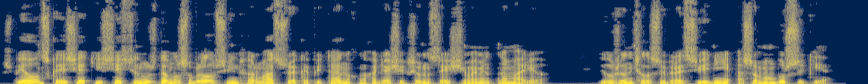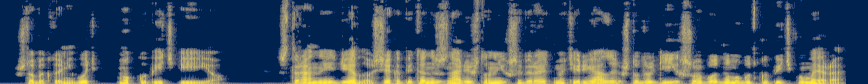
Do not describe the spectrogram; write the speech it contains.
Шпионская сеть, естественно, уже давно собрала всю информацию о капитанах, находящихся в настоящий момент на Марио, и уже начала собирать сведения о самом Бурсаке, чтобы кто-нибудь мог купить и ее. Странное дело, все капитаны знали, что на них собирают материалы, что другие их свободно могут купить у мэра,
